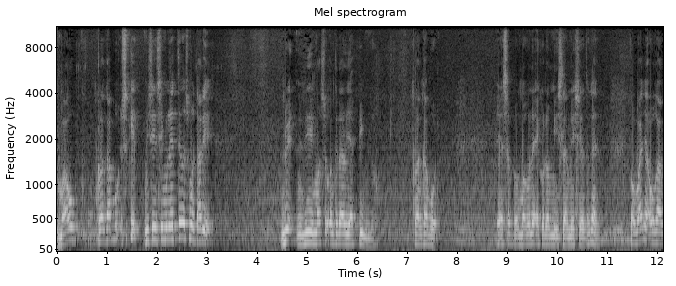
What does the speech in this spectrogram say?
Bau Kalau kabut sikit Mesin simulator semua tarik. Duit dimasukkan ke dalam yapim tu. Kelang kabut Ya pembangunan ekonomi Islam Malaysia tu kan Berapa banyak orang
